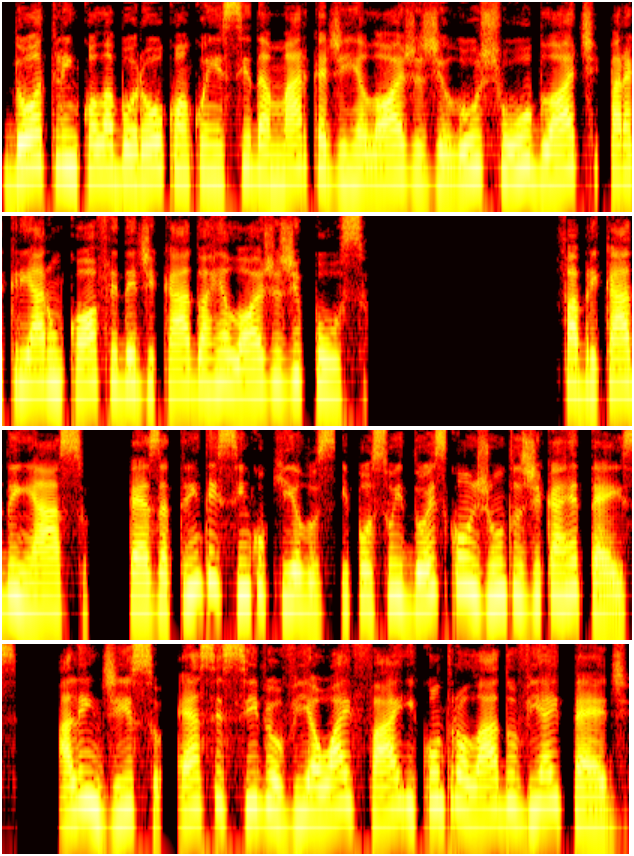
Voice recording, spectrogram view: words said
Dotlin colaborou com a conhecida marca de relógios de luxo Hublot para criar um cofre dedicado a relógios de pulso. Fabricado em aço, pesa 35 kg e possui dois conjuntos de carretéis. Além disso, é acessível via Wi-Fi e controlado via iPad.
